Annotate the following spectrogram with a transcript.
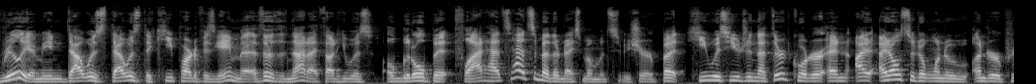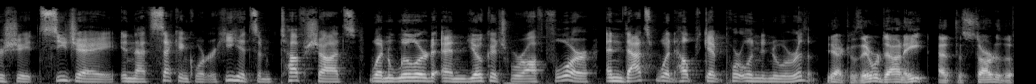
really, I mean, that was that was the key part of his game. Other than that, I thought he was a little bit flat. Had had some other nice moments to be sure, but he was huge in that third quarter. And I, I also don't want to underappreciate CJ in that second quarter. He hit some tough shots when Lillard and Jokic were off floor, and that's what helped get Portland into a rhythm. Yeah, because they were down eight at the start of the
